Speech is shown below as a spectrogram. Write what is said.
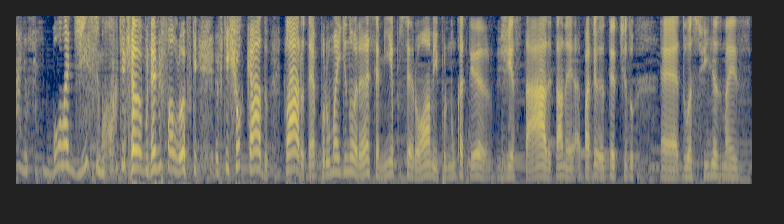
caralho, eu fiquei boladíssimo com o que aquela mulher me falou. Eu fiquei, eu fiquei chocado. Claro, né, por uma ignorância minha, por ser homem, por nunca ter gestado e tal, né? A parte de eu ter tido é, duas filhas, mas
